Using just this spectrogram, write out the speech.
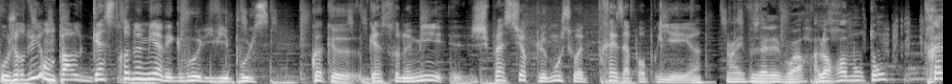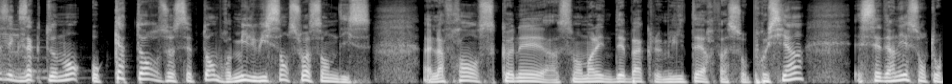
Aujourd'hui, on parle gastronomie avec vous, Olivier Pouls. Quoique gastronomie, je suis pas sûr que le mot soit très approprié. hein. Oui, vous allez le voir. Alors remontons très exactement au 14 septembre 1870. La France connaît à ce moment-là une débâcle militaire face aux Prussiens. Ces derniers sont aux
